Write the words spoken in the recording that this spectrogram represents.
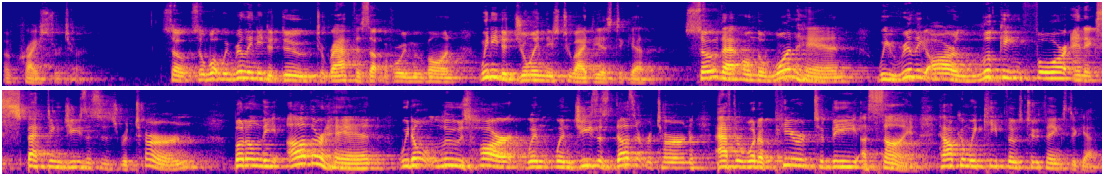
of Christ's return. So, so, what we really need to do to wrap this up before we move on, we need to join these two ideas together. So that on the one hand, we really are looking for and expecting Jesus' return, but on the other hand, we don't lose heart when, when Jesus doesn't return after what appeared to be a sign. How can we keep those two things together?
